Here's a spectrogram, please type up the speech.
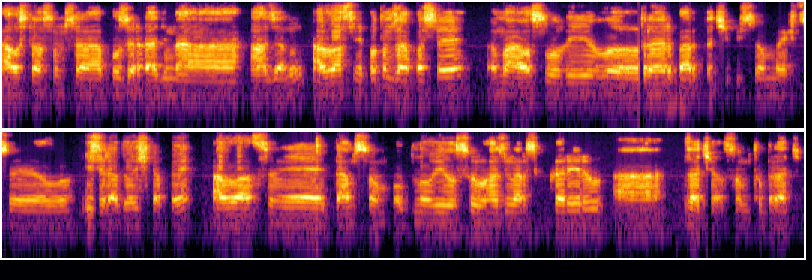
a ostal som sa pozerať na hádzanu. A vlastne po tom zápase ma oslovil e, tréner Barta, či by som nechcel ísť do EŠKP a vlastne tam som obnovil svoju hazunárskú kariéru a začal som to brať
